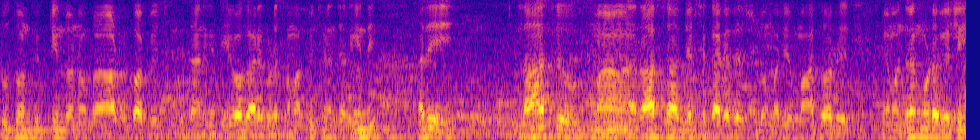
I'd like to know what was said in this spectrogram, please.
టూ థౌజండ్ ఫిఫ్టీన్లోనే ఒక ఆర్డర్ కాపీ ఇచ్చింది. దానికి డిఓ గారికి కూడా సమర్పించడం జరిగింది. అది లాస్ట్ మా రాష్ట్ర అధ్యక్ష కార్యదర్శులు మరియు మా ద్వారా మేమందరం కూడా వెళ్ళి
